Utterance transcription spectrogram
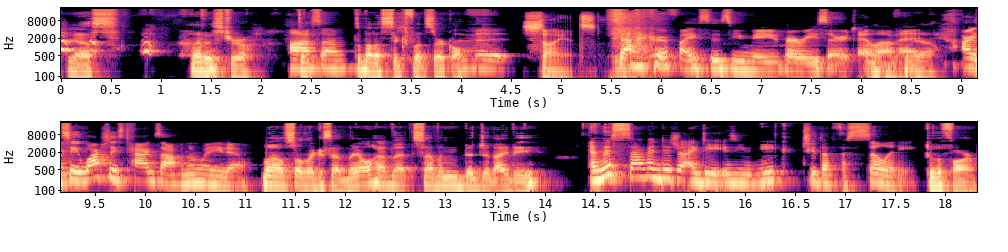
Yes, that is true. Awesome. It's about a six foot circle. The science. sacrifices you made for research. I love it. Yeah. All right, so you wash these tags off, and then what do you do? Well, so like I said, they all have that seven digit ID And this seven digit ID is unique to the facility, to the farm.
